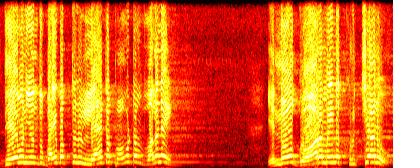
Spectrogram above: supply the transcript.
దేవుని యందు భయభక్తులు లేకపోవటం వలనే ఎన్నో ఘోరమైన కృత్యాలు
